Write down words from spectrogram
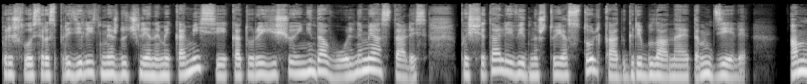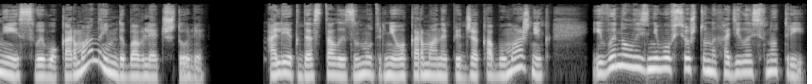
пришлось распределить между членами комиссии, которые еще и недовольными остались. Посчитали, видно, что я столько отгребла на этом деле. А мне из своего кармана им добавлять, что ли? Олег достал из внутреннего кармана пиджака бумажник и вынул из него все, что находилось внутри.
